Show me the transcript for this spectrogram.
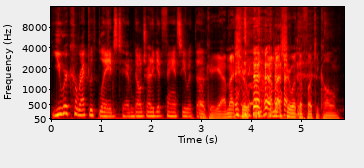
you were correct with blades, Tim. Don't try to get fancy with the. okay, yeah, I'm not sure. I'm, I'm not sure what the fuck you call them.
